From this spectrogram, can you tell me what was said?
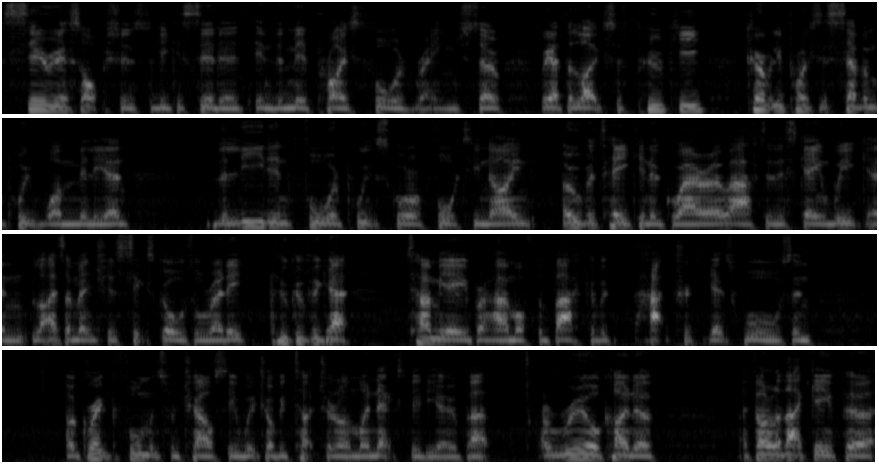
serious options to be considered in the mid-price forward range. So we have the likes of Pukki, currently priced at 7.1 million. The leading forward point score of 49, overtaking Aguero after this game week, and as I mentioned, six goals already. Who can forget Tammy Abraham off the back of a hat trick against Wolves and a great performance from Chelsea, which I'll be touching on in my next video. But a real kind of I felt like that game for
